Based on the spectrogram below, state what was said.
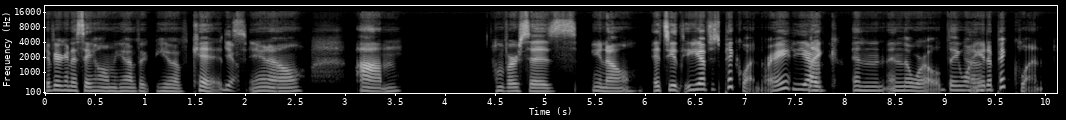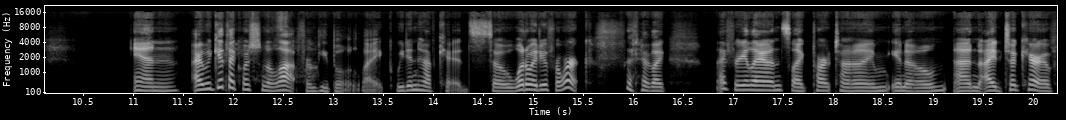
If you're gonna stay home, you have a, you have kids, you know. Um versus, you know, it's you have to pick one, right? Yeah. Like in in the world, they want Yeah. you to pick one. And I would get that question a lot from people like, we didn't have kids. So what do I do for work? And I'm like, I freelance like part time, you know, and I took care of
